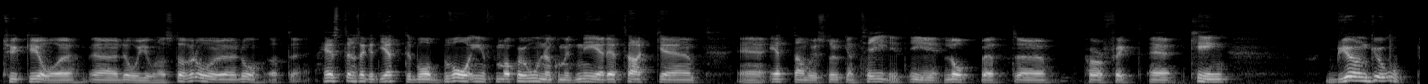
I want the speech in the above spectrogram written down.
tycker jag eh, då Jonas. Då, då, då att eh, hästen är säkert jättebra. Bra information. Den har kommit ner det tack. Eh, ettan var ju struken tidigt i loppet. Perfect King. Björn Goop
